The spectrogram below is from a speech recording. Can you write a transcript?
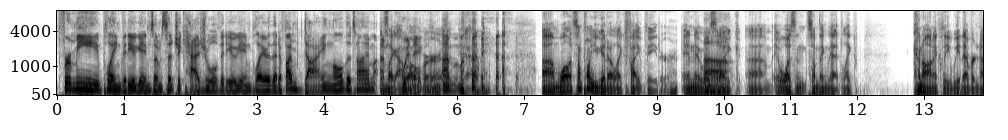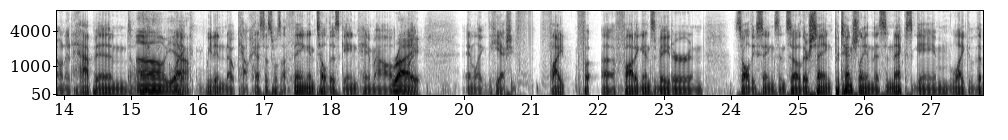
for me playing video games i'm such a casual video game player that if i'm dying all the time It's i'm like quitting I'm over. I'm- Yeah. um, well, at some point you get to like fight Vader, and it was Uh-huh. like um, it wasn't something that like canonically we'd ever known it happened. Like, Oh, yeah. like we didn't know Cal Kestis was a thing until this game came out, Right. Like, and like he actually fight f- uh, fought against Vader and saw all these things, and so they're saying potentially in this next game, like the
